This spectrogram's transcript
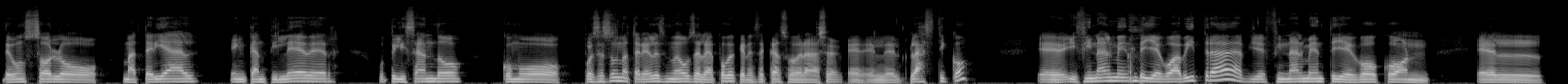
de un solo material, en cantilever, utilizando como pues esos materiales nuevos de la época, que en este caso era el, plástico. Eh, y finalmente llegó a Vitra, y finalmente llegó con el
